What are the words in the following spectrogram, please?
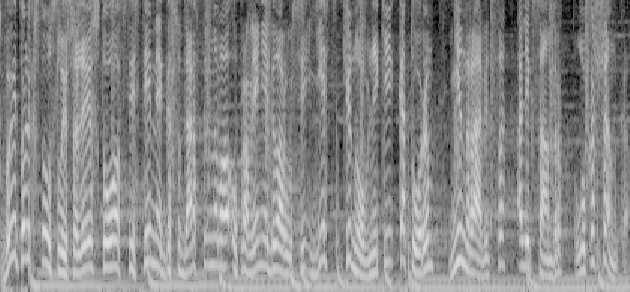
Вы только что услышали, что в системе государственного управления Беларуси есть чиновники, которым не нравится Александр Лукашенко.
